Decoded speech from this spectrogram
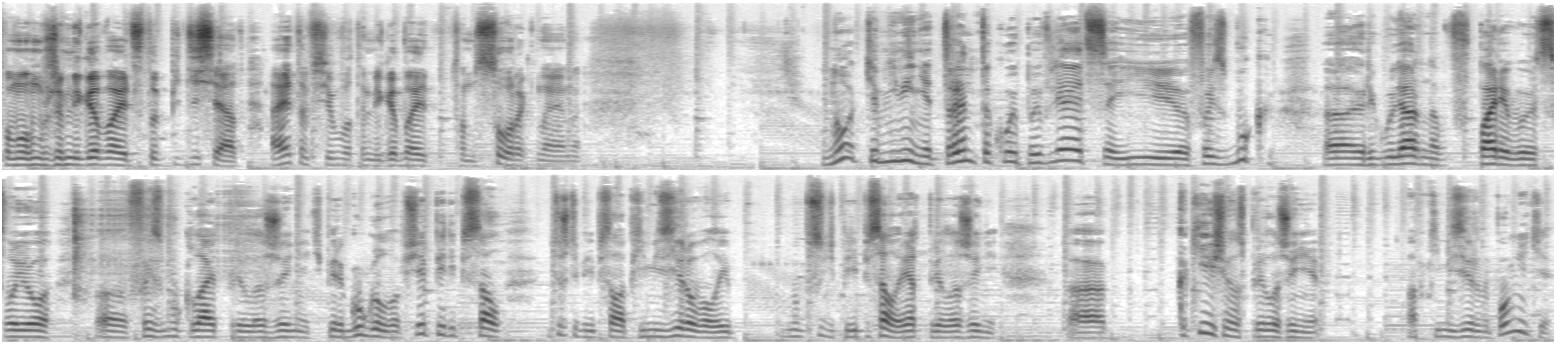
по-моему, уже мегабайт 150, а это всего-то мегабайт там 40, наверное. Но, тем не менее, тренд такой появляется, и Facebook э, регулярно впаривает свое э, Facebook Lite приложение. Теперь Google вообще переписал, не то что переписал, оптимизировал и ну, по сути, переписал ряд приложений. А, какие еще у нас приложения оптимизированы, помните?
